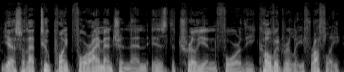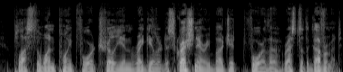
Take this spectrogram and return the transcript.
Yeah, so that 2.4 I mentioned then is the trillion for the COVID relief, roughly, plus the 1.4 trillion regular discretionary budget for the rest of the government.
